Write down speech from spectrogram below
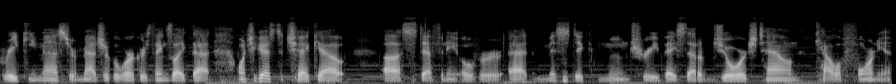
Reiki master, magical worker, things like that. I want you guys to check out uh, Stephanie over at Mystic Moon Tree, based out of Georgetown, California.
